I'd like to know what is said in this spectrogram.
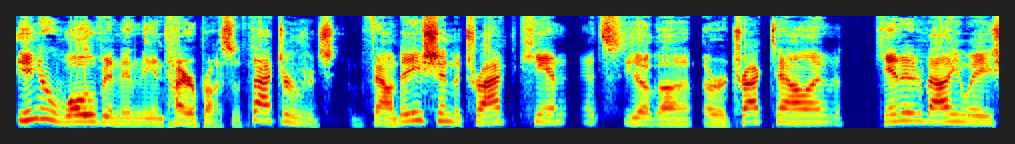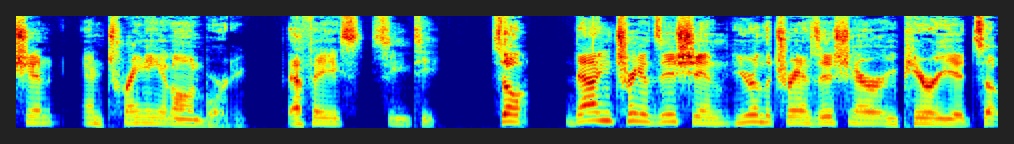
interwoven in the entire process. Factor which foundation, attract candidates, you know, uh, or attract talent, candidate evaluation, and training and onboarding. FACT. So now you transition, you're in the transitionary period. So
